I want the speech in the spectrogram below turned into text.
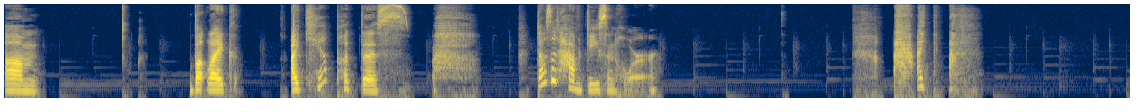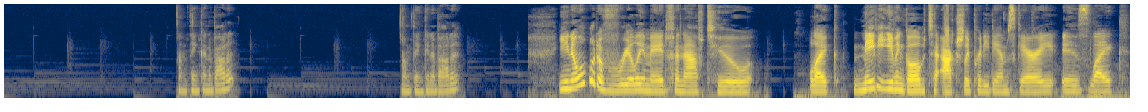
Um but like I can't put this does it have decent horror? I I'm thinking about it. I'm thinking about it. You know what would have really made FNAF 2 like maybe even go to actually pretty damn scary is like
